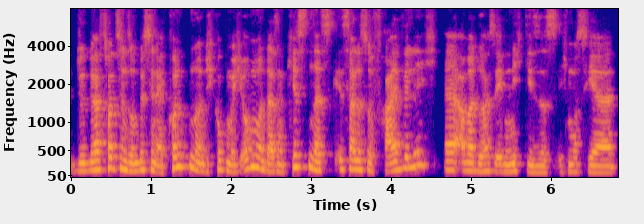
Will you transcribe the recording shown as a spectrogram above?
du, du hast trotzdem so ein bisschen erkunden und ich gucke mich um und da sind Kisten, das ist alles so freiwillig, äh, aber du hast eben nicht dieses, ich muss hier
